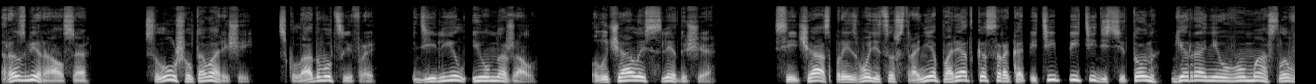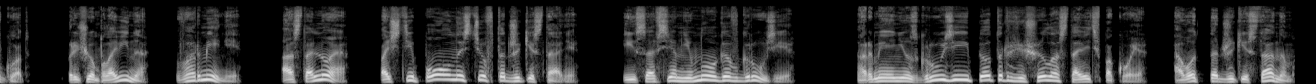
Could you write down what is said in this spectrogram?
Разбирался. Слушал товарищей, складывал цифры, делил и умножал. Получалось следующее. Сейчас производится в стране порядка 45-50 тонн гераниевого масла в год, причем половина в Армении, а остальное почти полностью в Таджикистане и совсем немного в Грузии. Армению с Грузией Петр решил оставить в покое, а вот Таджикистаном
